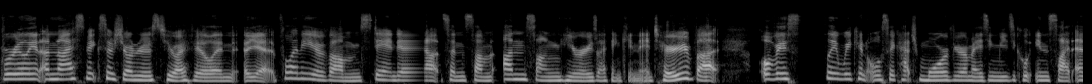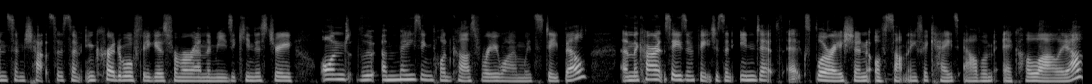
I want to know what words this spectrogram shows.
Brilliant. A nice mix of genres too, I feel. And uh, yeah, plenty of um standouts and some unsung heroes, I think, in there too. But obviously we can also catch more of your amazing musical insight and some chats with some incredible figures from around the music industry on the amazing podcast Rewind with Steve Bell. And the current season features an in-depth exploration of Something for Kate's album Echolalia.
